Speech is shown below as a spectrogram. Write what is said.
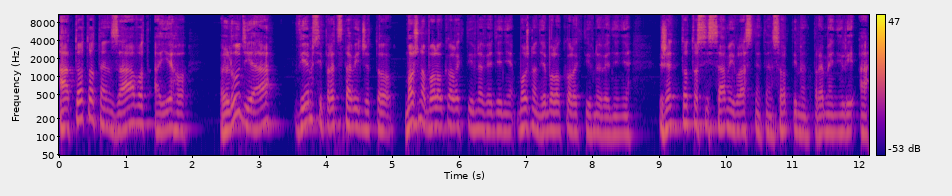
A toto ten závod a jeho ľudia, viem si predstaviť, že to možno bolo kolektívne vedenie, možno nebolo kolektívne vedenie, že toto si sami vlastne ten sortiment premenili a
